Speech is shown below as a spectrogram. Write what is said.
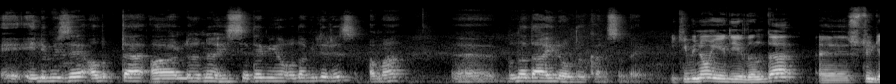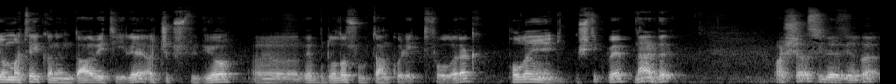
E, elimize alıp da ağırlığını hissedemiyor olabiliriz ama e, buna dahil olduğu kanısındayım. 2017 yılında e, Stüdyo Mateika'nın davetiyle Açık Stüdyo e, ve Budala Sultan kolektifi olarak Polonya'ya gitmiştik ve nerede? Aşağı Silezya'da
